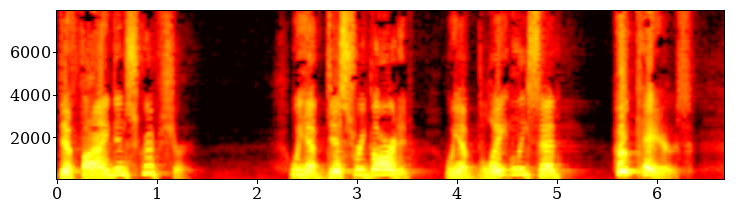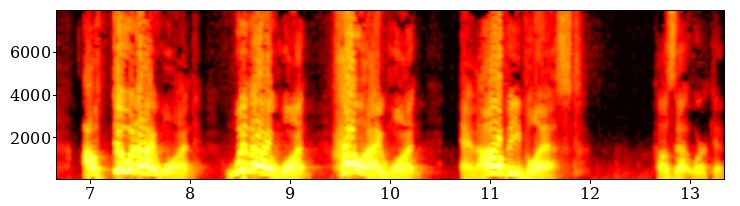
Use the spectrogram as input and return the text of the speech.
defined in Scripture. We have disregarded. We have blatantly said, who cares? I'll do what I want, when I want, how I want, and I'll be blessed. How's that working?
